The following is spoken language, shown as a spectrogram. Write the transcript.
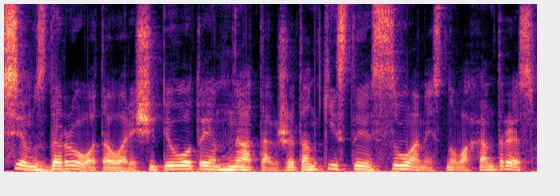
Всем здорово, товарищи пилоты, а также танкисты, с вами снова Хантрес.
